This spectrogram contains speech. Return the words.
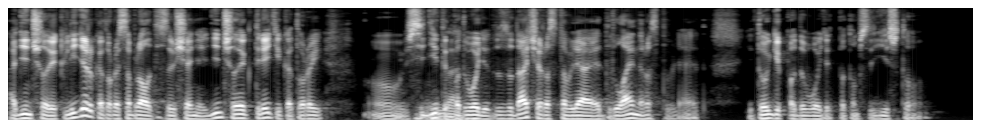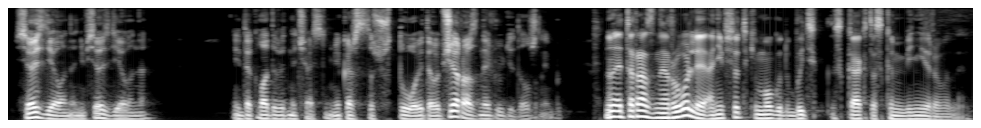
один человек лидер, который собрал это совещание, один человек третий, который э, сидит да. и подводит задачи, расставляет, дедлайны расставляет, итоги подводит, потом следит, что все сделано, не все сделано, и докладывает начальству. Мне кажется, что это вообще разные люди должны быть. Но это разные роли, они все-таки могут быть как-то скомбинированы.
